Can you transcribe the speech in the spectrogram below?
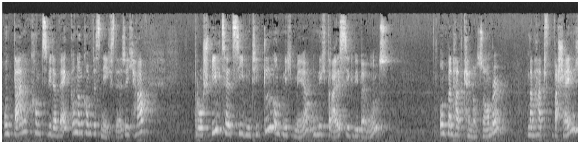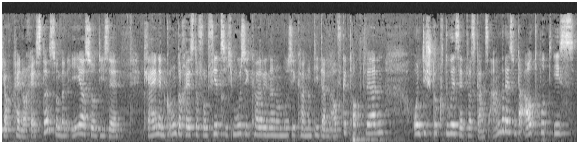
und dann kommt es wieder weg und dann kommt das nächste. Also ich habe pro Spielzeit sieben Titel und nicht mehr und nicht 30 wie bei uns. Und man hat kein Ensemble, man hat wahrscheinlich auch kein Orchester, sondern eher so diese kleinen Grundorchester von 40 Musikerinnen und Musikern und die dann aufgetoppt werden. Und die Struktur ist etwas ganz anderes und der Output ist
